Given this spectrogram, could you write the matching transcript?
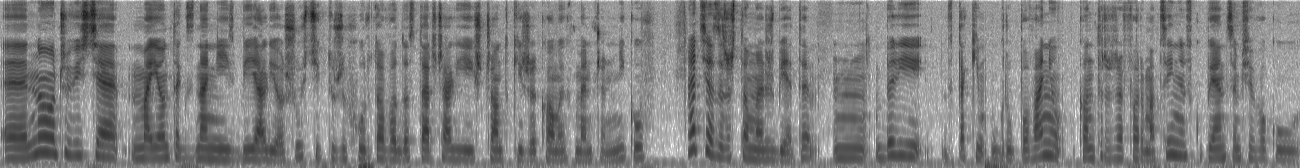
E, No, oczywiście majątek znani jej zbijali oszuści, którzy hurtowo dostarczali jej szczątki rzekomych męczenników. Bracia zresztą Elżbiety mm, byli w takim ugrupowaniu kontrreformacyjnym skupiającym się wokół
